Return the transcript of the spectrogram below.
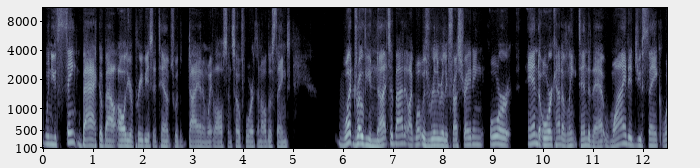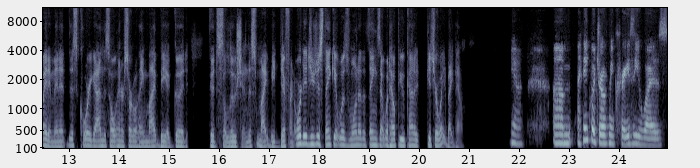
when you think back about all your previous attempts with diet and weight loss and so forth and all those things, what drove you nuts about it? Like what was really, really frustrating or, and, or kind of linked into that, why did you think, wait a minute, this Corey guy and this whole inner circle thing might be a good good solution. This might be different. Or did you just think it was one of the things that would help you kind of get your weight back down? Yeah. Um, I think what drove me crazy was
